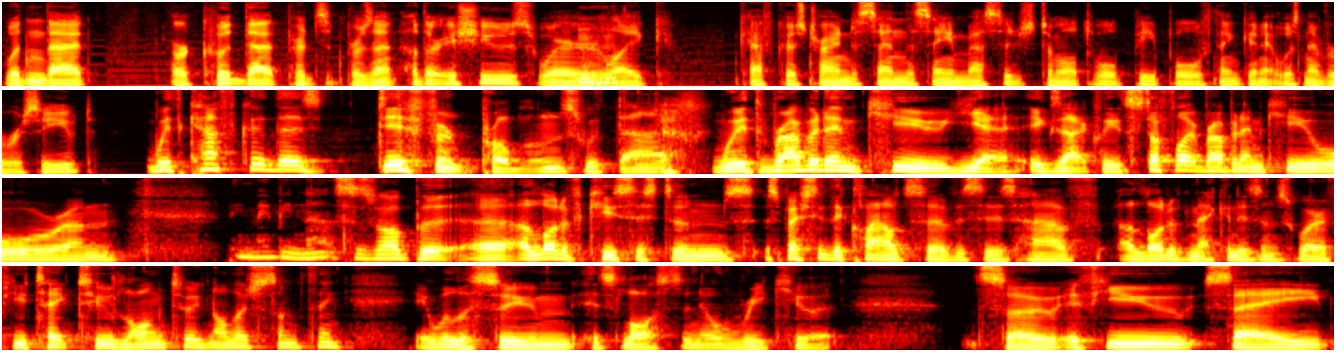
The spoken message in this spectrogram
wouldn't that or could that pre- present other issues where Mm-hmm. like Kafka's trying to send the same message to multiple people thinking it was never received? With Kafka, there's different problems with that. with RabbitMQ, yeah, exactly. Stuff like RabbitMQ or um, I think maybe NATS as well, but uh, a lot of queue systems, especially the cloud services, have a lot of mechanisms where if you take too long to acknowledge something, it will assume it's lost and it will requeue it. So if you say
